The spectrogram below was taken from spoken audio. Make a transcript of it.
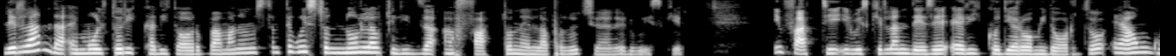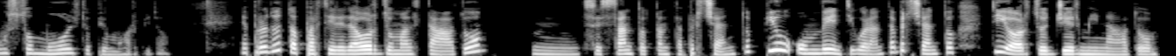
L'Irlanda è molto ricca di torba, ma nonostante questo non la utilizza affatto nella produzione del whisky. Infatti il whisky irlandese è ricco di aromi d'orzo e ha un gusto molto più morbido. È prodotto a partire da orzo maltato, 60-80% più un 20-40% di orzo germinato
